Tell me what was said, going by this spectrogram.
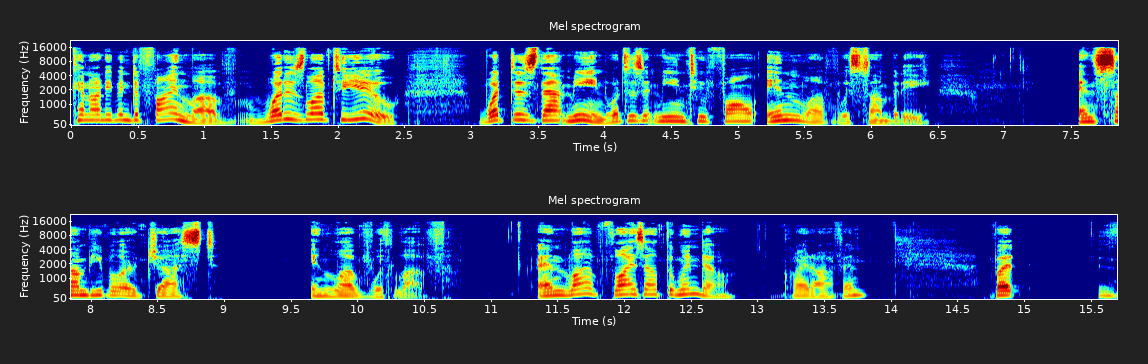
cannot even define love. What is love to you? What does that mean? What does it mean to fall in love with somebody? And some people are just in love with love. And love flies out the window quite often. But th-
